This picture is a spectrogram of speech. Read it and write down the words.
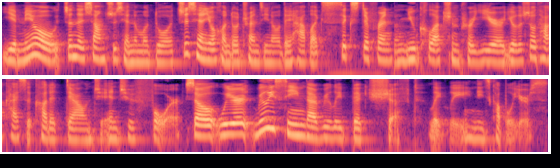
也没有真的像之前那么多。之前有很多 trends，you know，they have like six different new collection per year。有的时候它开始 cut it down to into four。So we're really seeing that really big shift lately in these couple years.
